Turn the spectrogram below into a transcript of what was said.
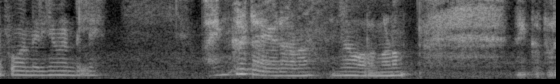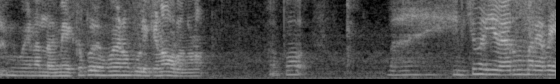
ഇപ്പോൾ വന്നിരിക്കാൻ വേണ്ടില്ലേ ഭയങ്കര ടയേർഡാണ് ഇനി ഉറങ്ങണം. മേക്കപ്പ് റിമൂവ് ചെയ്യണമല്ല മേക്കപ്പ് റിമൂവ് ചെയ്യണം കുളിക്കണം ഉറങ്ങണം. അപ്പോൾ ബൈ എനിക്ക് വയ്യ. വേറെ ഒന്നും പറയാൻ വയ്യ.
